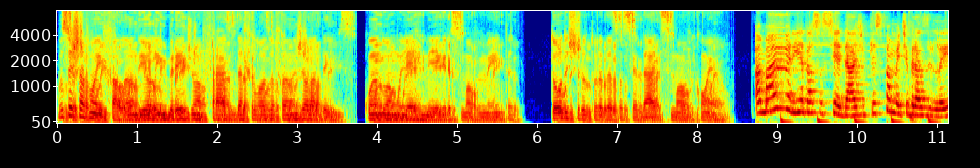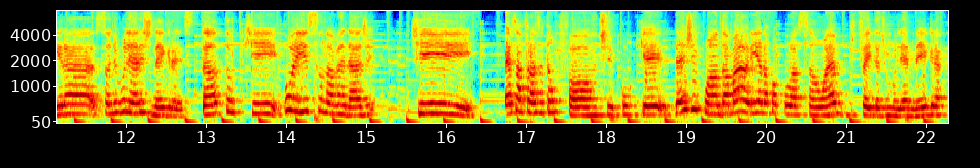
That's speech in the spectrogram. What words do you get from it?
Vocês estavam aí falando e eu lembrei de uma frase da filósofa Angela Davis. Quando uma mulher negra se movimenta, toda a estrutura da sociedade se move com ela. A maioria da sociedade, principalmente brasileira, são de mulheres negras. Tanto que, por isso, na verdade, que essa frase é tão forte, porque desde quando a maioria da população é feita de mulher negra,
